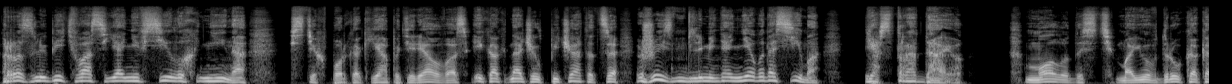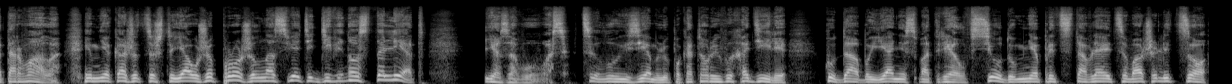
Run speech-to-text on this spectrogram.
Разлюбить вас я не в силах, Нина. С тех пор, как я потерял вас и как начал печататься, жизнь для меня невыносима. Я страдаю». Молодость мою вдруг как оторвала, и мне кажется, что я уже прожил на свете девяносто лет. Я зову вас, целую землю, по которой вы ходили. Куда бы я ни смотрел, всюду мне представляется ваше лицо.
